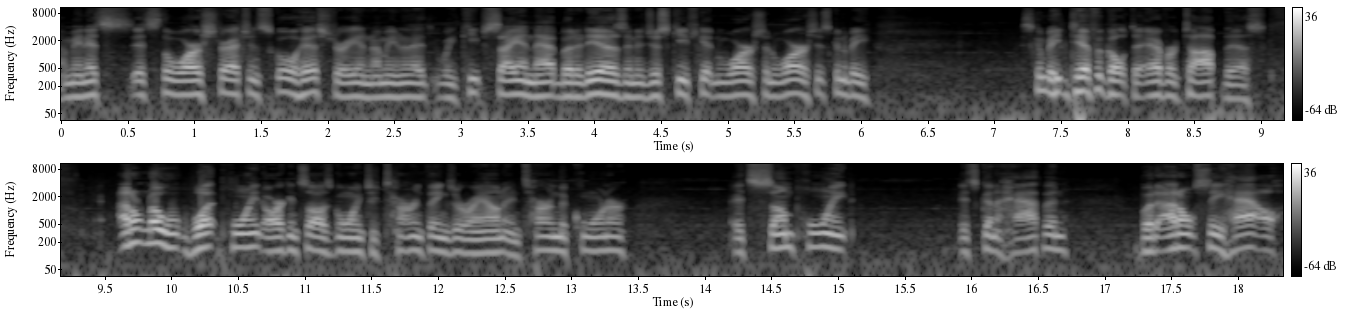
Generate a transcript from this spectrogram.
I mean, it's it's the worst stretch in school history, and I mean we keep saying that, but it is, and it just keeps getting worse and worse. It's going to be it's going to be difficult to ever top this. I don't know what point Arkansas is going to turn things around and turn the corner. At some point, it's going to happen, but I don't see how.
